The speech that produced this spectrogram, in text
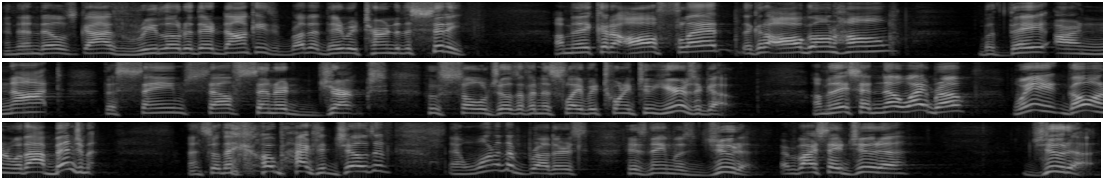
And then those guys reloaded their donkeys. and Brother, they returned to the city. I mean, they could have all fled, they could have all gone home, but they are not the same self centered jerks who sold Joseph into slavery 22 years ago. I mean, they said, No way, bro. We ain't going without Benjamin. And so they go back to Joseph, and one of the brothers, his name was Judah. Everybody say Judah. Judah.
